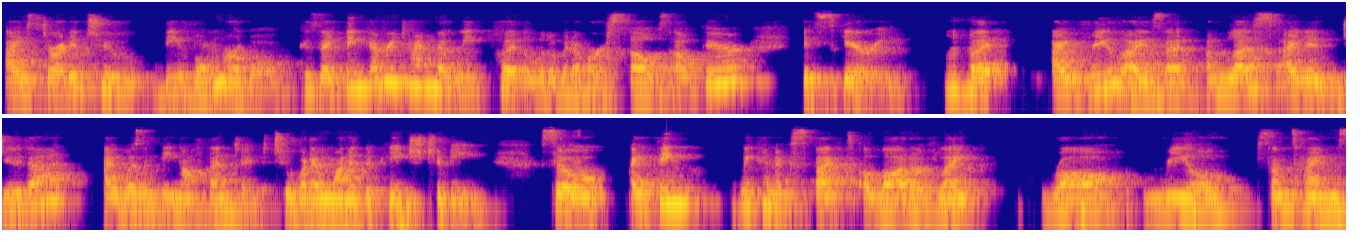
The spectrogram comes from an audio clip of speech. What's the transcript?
I started to be vulnerable because I think every time that we put a little bit of ourselves out there, it's scary. Mm-hmm. But I realized that unless I didn't do that, I wasn't being authentic to what I wanted the page to be. So I think we can expect a lot of like raw, real, sometimes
